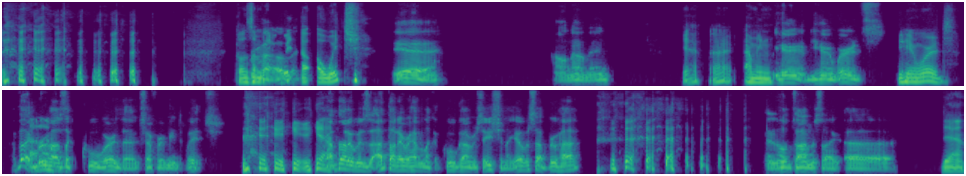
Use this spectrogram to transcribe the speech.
Calling somebody a, I was witch, a, a witch? Yeah. I don't know, man. Yeah. All right. I mean, You hearing you hearing words. you're hearing words. I feel like bruja is like a cool word though, except for it means witch. yeah. I thought it was. I thought they were having like a cool conversation, like, "Yo, what's up, bruja?" And the whole time it's like, "Uh, yeah.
